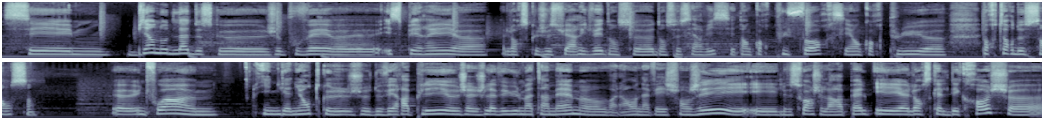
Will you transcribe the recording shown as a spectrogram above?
C'est hum, bien au-delà de ce que je pouvais euh, espérer euh, lorsque je suis arrivée dans ce, dans ce service. C'est encore plus fort, c'est encore plus porteur de sens. Une fois, il y a une gagnante que je devais rappeler, je, je l'avais eu le matin même, euh, voilà, on avait échangé et, et, le soir je la rappelle. Et lorsqu'elle décroche, euh,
